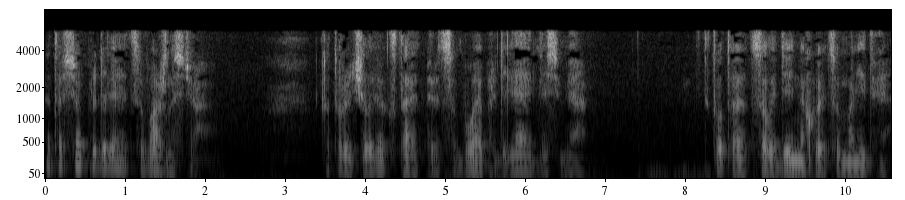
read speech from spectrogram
Это все определяется важностью, которую человек ставит перед собой, определяет для себя. Кто-то целый день находится в молитве,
